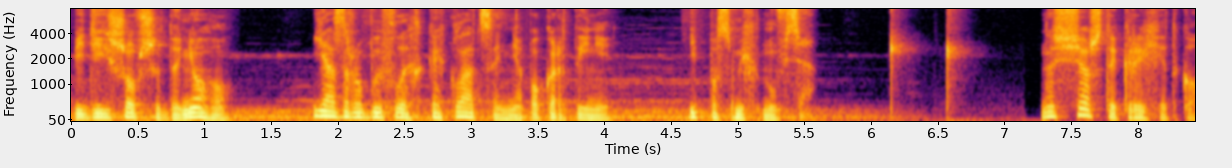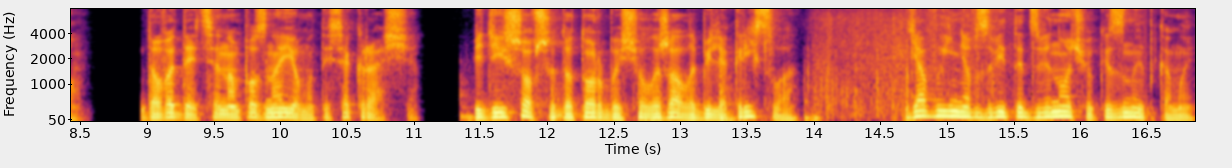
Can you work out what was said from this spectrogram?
Підійшовши до нього, я зробив легке клацання по картині і посміхнувся. Ну що ж ти, крихітко, доведеться нам познайомитися краще. Підійшовши до торби, що лежала біля крісла, я вийняв звідти дзвіночок із нитками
